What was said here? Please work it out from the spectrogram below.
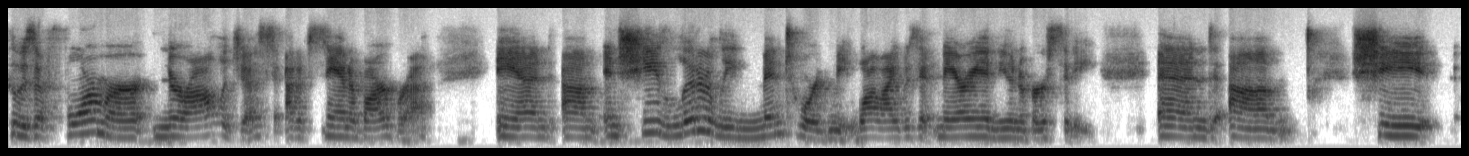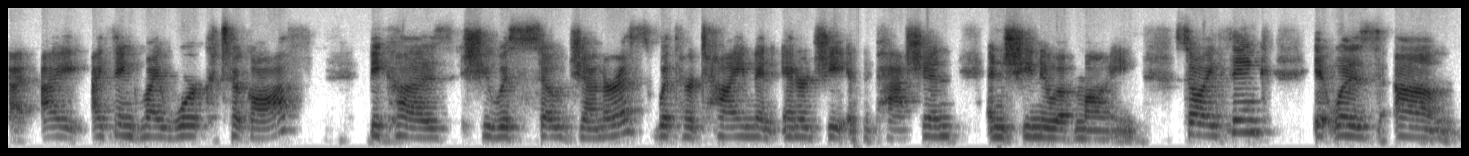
who is a former neurologist out of Santa Barbara. And, um, and she literally mentored me while I was at Marian University. And um, she, I, I think my work took off because she was so generous with her time and energy and passion, and she knew of mine. So I think it was, um,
